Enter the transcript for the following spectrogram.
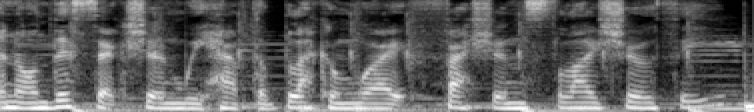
And on this section, we have the black and white fashion slideshow theme.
